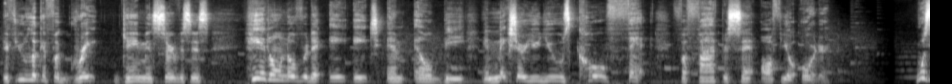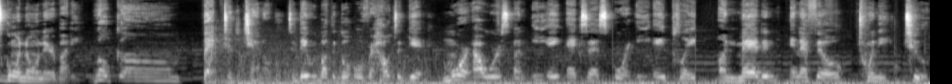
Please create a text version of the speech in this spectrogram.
If you're looking for great gaming services, head on over to AHMLB and make sure you use code Phat for 5% off your order. What's going on everybody? Welcome back to the channel. Today we're about to go over how to get more hours on EA Access or EA Play on Madden NFL 22.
